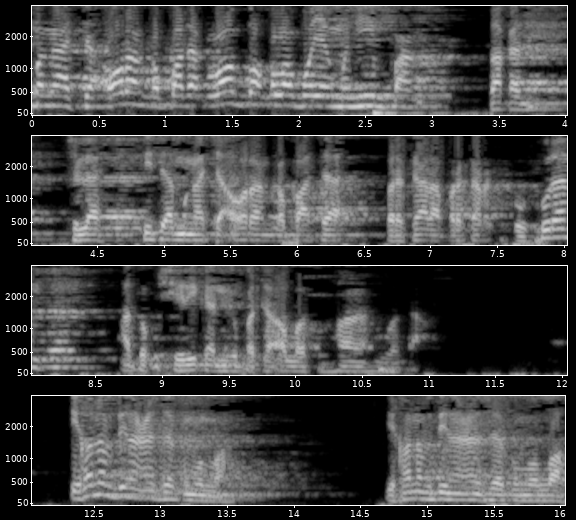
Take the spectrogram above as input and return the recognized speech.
mengajak orang kepada kelompok-kelompok yang menyimpang, bahkan jelas tidak mengajak orang kepada perkara-perkara kekufuran atau kesyirikan kepada Allah Subhanahu wa taala. Ikhwan fillah azakumullah. Ikhwan fillah azakumullah.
